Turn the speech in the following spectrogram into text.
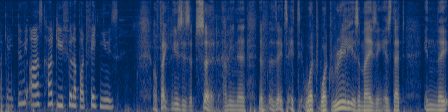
Okay. let me ask, "How do you feel about fake news?" Well, fake news is absurd. I mean, uh, the, the, it's it. What what really is amazing is that in the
